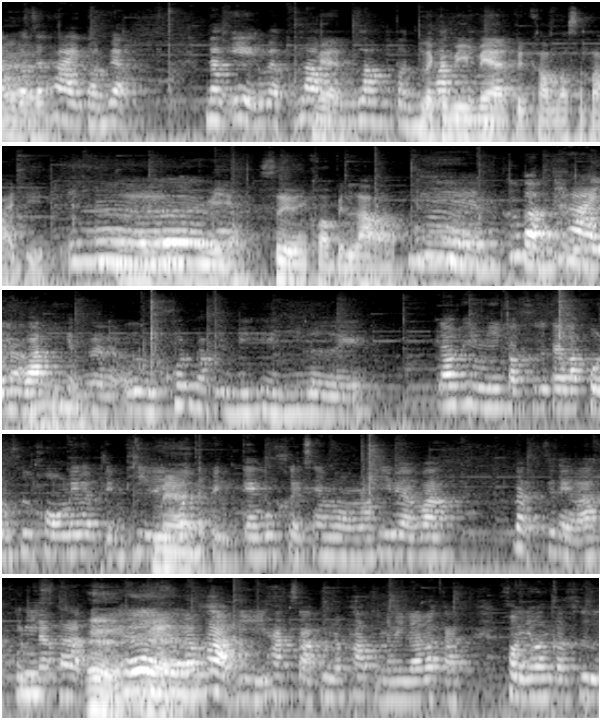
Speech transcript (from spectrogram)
เออเราจะถ่ายตอนแบบ นางเอกแบบแม่น ลำลำตอนแล้วก็มีดแมสเป็นคำว่าสบายดีเอเอออมีสื่อในความเป็นลาว แม่นตอนถ่ายอยู่วัดอย่างนั้นอะเออโคตรมัก MV เพลงนี้เลย แล้วเพลงนี้ก็คือแต่ละคนคือโครงได้แบบเต็มที่เลยแม่นว่าจะเป็นแก๊งลูกเคยแซมองเนาะที่แบบว่า แบบที่ไหนวะคุณภาพ เออเออแม่นคุณภาพดีรักษาคุณภาพตรงนี้แล้วละกันของย้อนก็คือ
